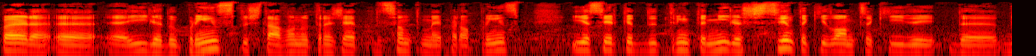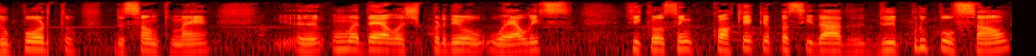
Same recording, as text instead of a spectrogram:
para a, eh, a, Ilha do Príncipe, estavam no trajeto de São Tomé para o Príncipe e a cerca de 30 milhas, 60 quilómetros aqui de, de, do porto de São Tomé. Eh, uma delas perdeu o hélice, ficou sem qualquer capacidade de propulsão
